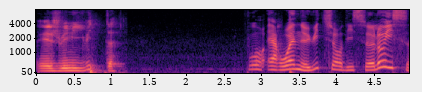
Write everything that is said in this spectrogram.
Et je lui ai mis 8. Pour Erwan, 8 sur 10. Euh, Loïs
